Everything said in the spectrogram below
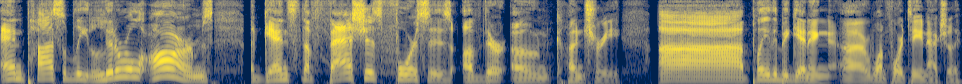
and possibly literal arms against the fascist forces of their own country. Uh, play the beginning, uh, 114 actually.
